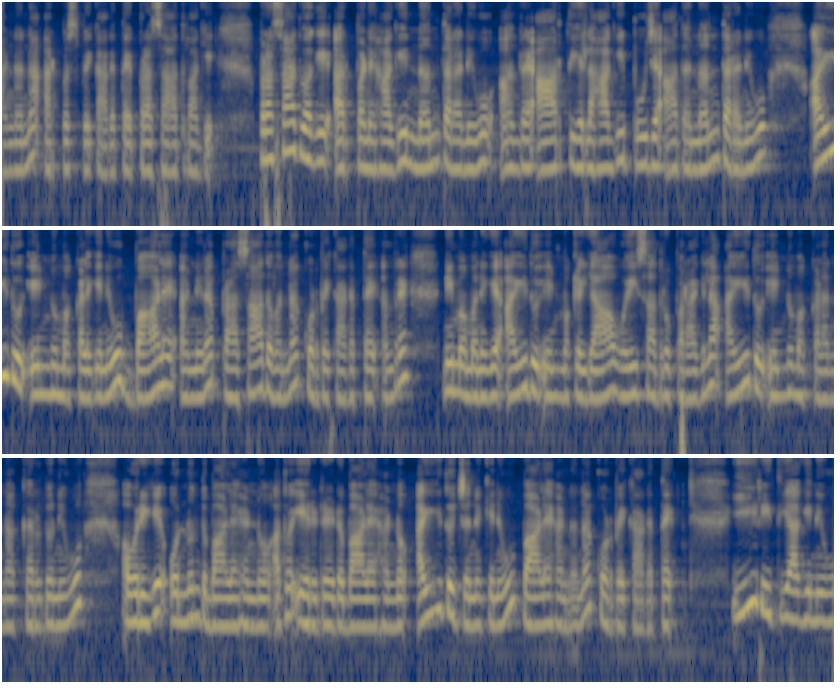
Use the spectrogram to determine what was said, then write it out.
ಹಣ್ಣನ್ನು ಅರ್ಪಿಸ್ಬೇಕಾಗತ್ತೆ ಪ್ರಸಾದವಾಗಿ. ಪ್ರಸಾದವಾಗಿ ಅರ್ಪಣೆ ಆಗಿ ನಂತರ ನೀವು ಅಂದರೆ ಆರತಿ ಎಲ್ಲ ಆಗಿ ಪೂಜೆ ಆದ ನಂತರ ನೀವು ಐದು ಹೆಣ್ಣು ಮಕ್ಕಳಿಗೆ ನೀವು ಬಾಳೆ ಹಣ್ಣಿನ ಪ್ರಸಾದವನ್ನು ಕೊಡಬೇಕಾಗತ್ತೆ. ಅಂದರೆ ನಿಮ್ಮ ಮನೆಗೆ ಐದು ಹೆಣ್ಮಕ್ಳು ಯಾವ ಯಾವ ವಯಸ್ಸಾದರೂ ಪರವಾಗಿಲ್ಲ, ಐದು ಹೆಣ್ಣು ಮಕ್ಕಳನ್ನು ಕರೆದು ನೀವು ಅವರಿಗೆ ಒಂದೊಂದು ಬಾಳೆಹಣ್ಣು ಅಥವಾ ಎರಡೆರಡು ಬಾಳೆಹಣ್ಣು ಐದು ಜನಕ್ಕೆ ನೀವು ಬಾಳೆಹಣ್ಣನ್ನು ಕೊಡಬೇಕಾಗತ್ತೆ. ಈ ರೀತಿಯಾಗಿ ನೀವು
